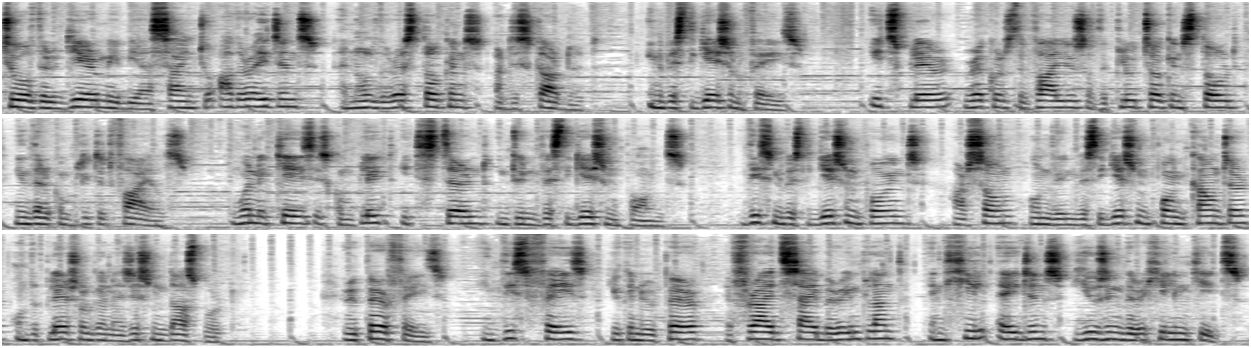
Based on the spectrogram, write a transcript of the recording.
Two of their gear may be assigned to other agents and all the rest tokens are discarded. Investigation phase. Each player records the values of the clue tokens stored in their completed files. When a case is complete, it is turned into investigation points. These investigation points are shown on the investigation point counter on the player's organization dashboard. Repair phase. In this phase, you can repair a fried cyber implant and heal agents using their healing kits.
